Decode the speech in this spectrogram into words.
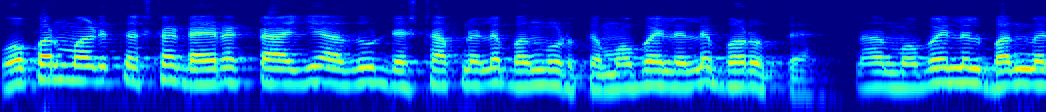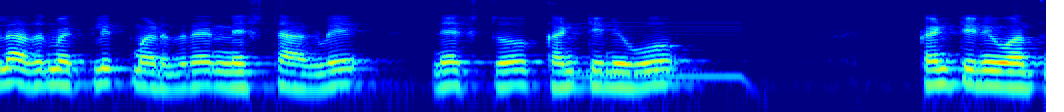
ಓಪನ್ ಮಾಡಿದ ತಕ್ಷಣ ಡೈರೆಕ್ಟಾಗಿ ಅದು ಡೆಸ್ಕ್ಟಾಪ್ನಲ್ಲೇ ಬಂದ್ಬಿಡುತ್ತೆ. ಮೊಬೈಲಲ್ಲೇ ಬರುತ್ತೆ. ನಾನು ಮೊಬೈಲಲ್ಲಿ ಬಂದಮೇಲೆ ಅದ್ರ ಮೇಲೆ ಕ್ಲಿಕ್ ಮಾಡಿದರೆ ನೆಕ್ಸ್ಟ್ ಆಗಲಿ ನೆಕ್ಸ್ಟು ಕಂಟಿನ್ಯೂ ಕಂಟಿನ್ಯೂ ಅಂತ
